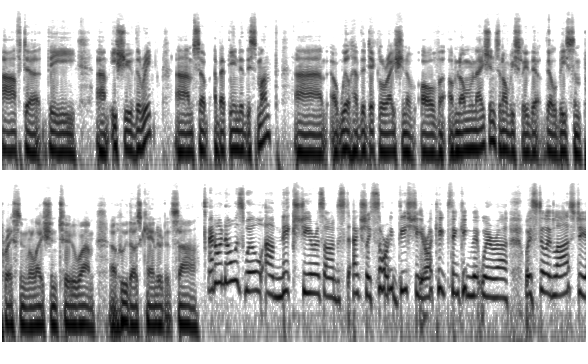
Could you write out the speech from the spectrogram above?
after the um, issue of the writ. Um, so about the end of this month, um, we'll have the declaration of, of, of nominations, and obviously there, will be some press in relation to um, who those candidates are. And I know as well um, next year, as I understand, actually, sorry, this year. I keep thinking that we're we're still in last year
